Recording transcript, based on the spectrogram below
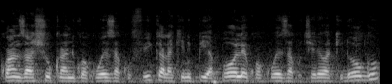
Kwanza shukrani kwa kuweza kufika, lakini pia pole kwa kuweza kuchelewa kidogo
